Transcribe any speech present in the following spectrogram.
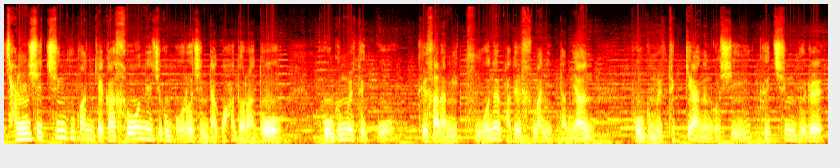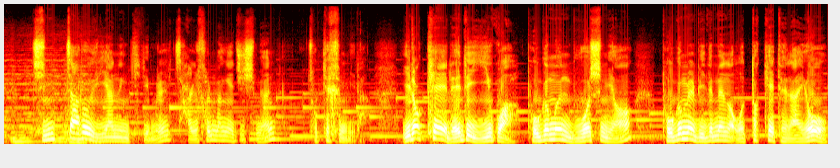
잠시 친구 관계가 소원해지고 멀어진다고 하더라도 복음을 듣고 그 사람이 구원을 받을 수만 있다면 복음을 듣게 하는 것이 그 친구를 진짜로 위하는 길임을 잘 설명해 주시면 좋겠습니다. 이렇게 레드 2과 복음은 무엇이며 복음을 믿으면 어떻게 되나요?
